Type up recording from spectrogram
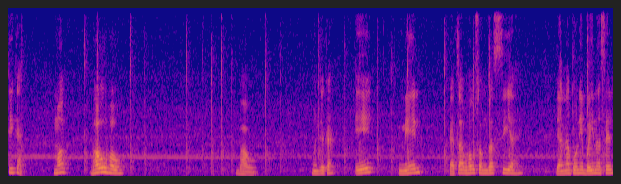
ठीक आहे. मग भाऊ भाऊ. भाऊ. म्हणजे काय? ए मेल त्याचा भाऊ समजा सी आहे. यांना कोणी बहीण असेल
